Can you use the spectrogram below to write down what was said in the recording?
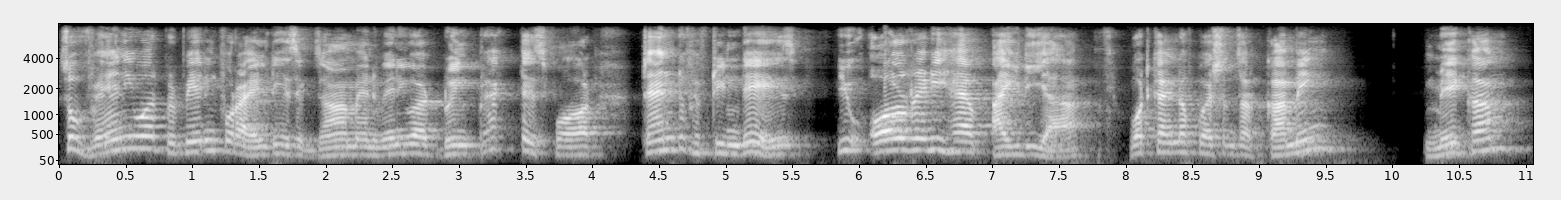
So when you are preparing for IELTS exam and when you are doing practice for 10 to 15 days, you already have idea what kind of questions are coming, may come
